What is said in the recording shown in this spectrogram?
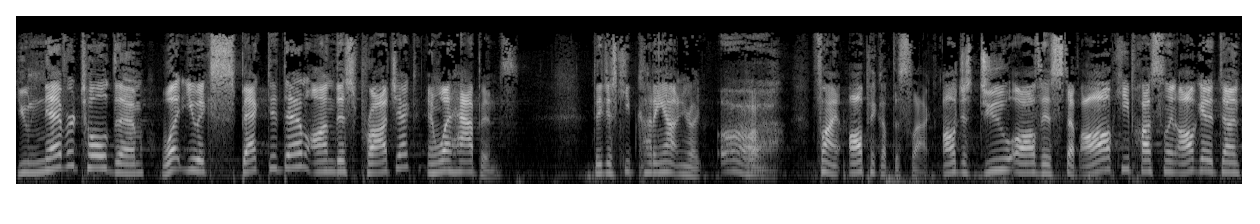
You never told them what you expected them on this project, and what happens? They just keep cutting out, and you're like, oh, fine, I'll pick up the slack. I'll just do all this stuff. I'll keep hustling. I'll get it done.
